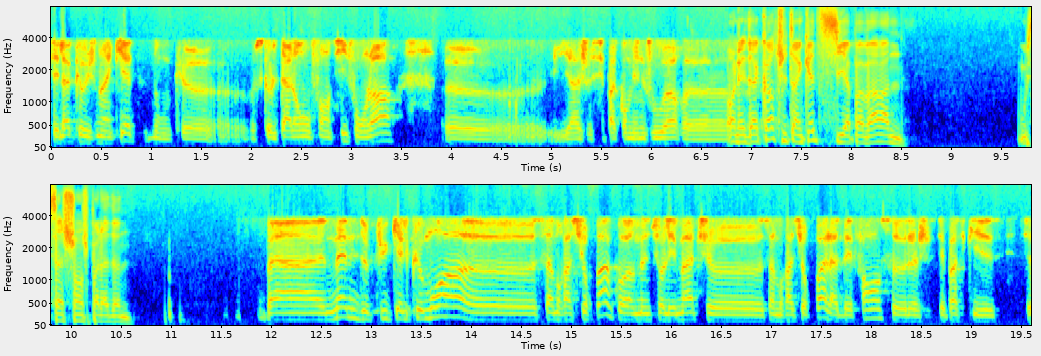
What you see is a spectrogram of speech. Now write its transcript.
c'est là que je m'inquiète. Donc, euh, parce que le talent offensif, on l'a. Il y a, je sais pas combien de joueurs. On est d'accord, tu t'inquiètes s'il n'y a pas Varane Ou ça change pas la donne? Ben même depuis quelques mois, euh, ça me rassure pas quoi. Même sur les matchs, euh, ça me rassure pas. La défense, euh, je sais pas ce qui est,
